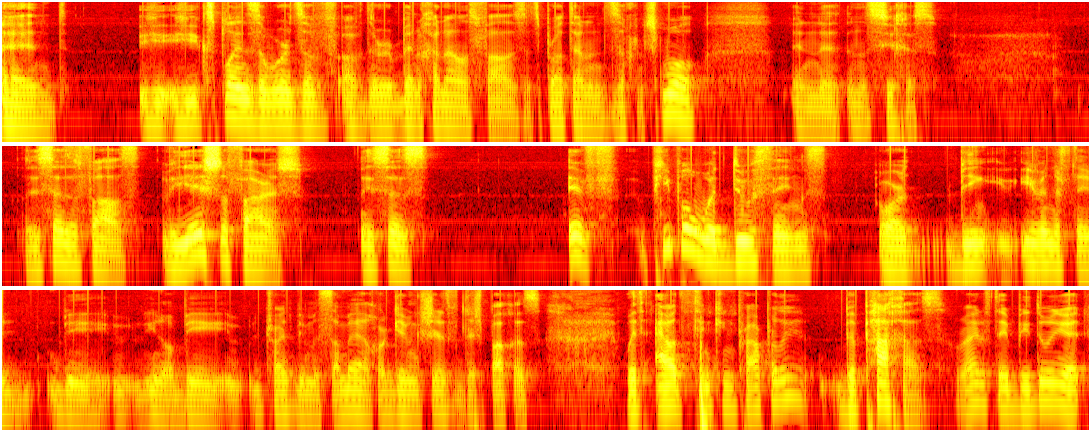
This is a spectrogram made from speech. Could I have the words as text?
and he, he explains the words of, of the Ben Chanal as follows. It's brought down in Zichron Shmuel in the in the Sichas. He says as follows: V'yesh lefarish. He says, if people would do things or being even if they'd be you know be trying to be misamech or giving shit for tishpachas without thinking properly bepachas right if they'd be doing it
